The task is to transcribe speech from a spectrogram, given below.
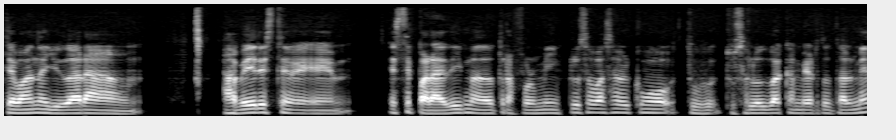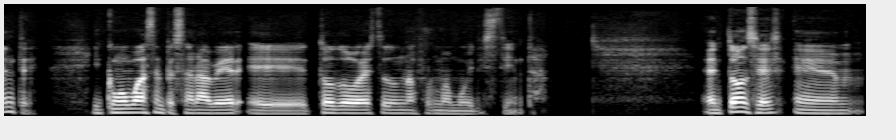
te van a ayudar a, a ver este, este paradigma de otra forma, incluso vas a ver cómo tu, tu salud va a cambiar totalmente y cómo vas a empezar a ver eh, todo esto de una forma muy distinta. Entonces, em,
